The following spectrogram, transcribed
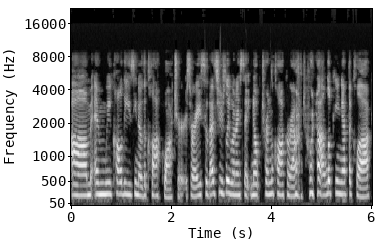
Um, and we call these, you know, the clock watchers, right? So that's usually when I say, nope, turn the clock around. We're not looking at the clock.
